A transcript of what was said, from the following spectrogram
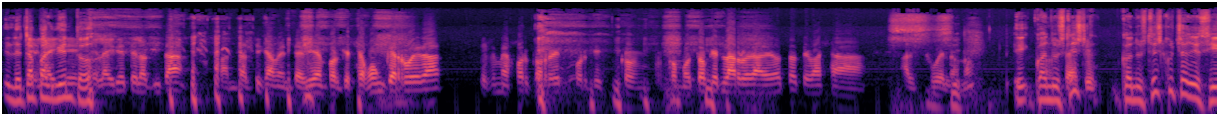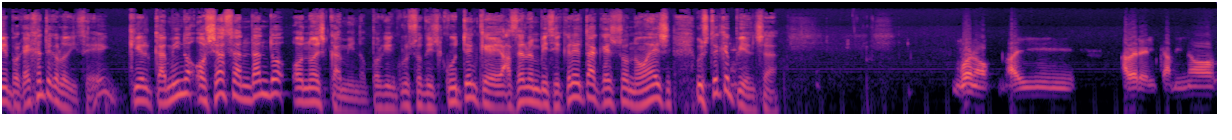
Le tapa el, viento. El aire te lo quita fantásticamente bien, porque según que rueda es mejor correr porque con, como toques la rueda de otro te vas a, al suelo. ¿no? Eh, cuando, O sea usted, que- cuando usted escucha decir, porque hay gente que lo dice, ¿eh? que el camino o se hace andando o no es camino, porque incluso discuten que hacerlo en bicicleta, que eso no es. ¿Usted qué piensa? Bueno, ahí, a ver, el camino,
